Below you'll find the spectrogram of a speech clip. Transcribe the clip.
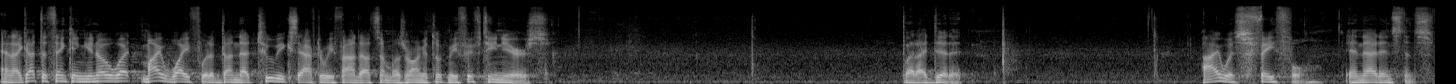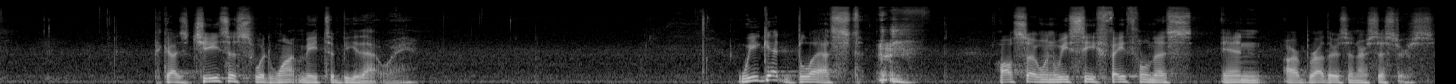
And I got to thinking, you know what? My wife would have done that two weeks after we found out something was wrong. It took me 15 years. But I did it. I was faithful in that instance because Jesus would want me to be that way. We get blessed also when we see faithfulness in our brothers and our sisters.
